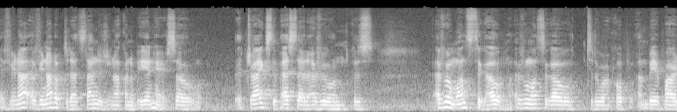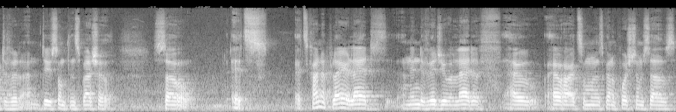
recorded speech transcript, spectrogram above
if you're not if you're not up to that standard you're not going to be in here so it drags the best out of everyone because everyone wants to go everyone wants to go to the World Cup and be a part of it and do something special so it's it's kind of player led and individual led of how how hard someone is going to push themselves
